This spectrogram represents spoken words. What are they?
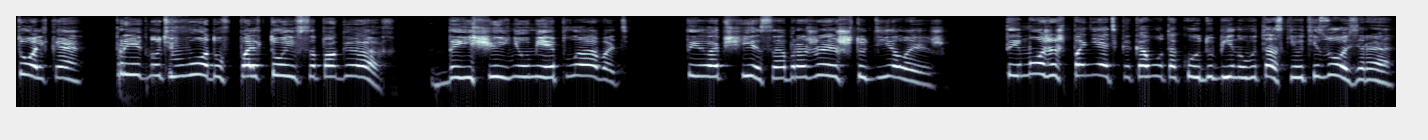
только! Прыгнуть в воду в пальто и в сапогах! Да еще и не умея плавать! Ты вообще соображаешь, что делаешь? Ты можешь понять, каково такую дубину вытаскивать из озера?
